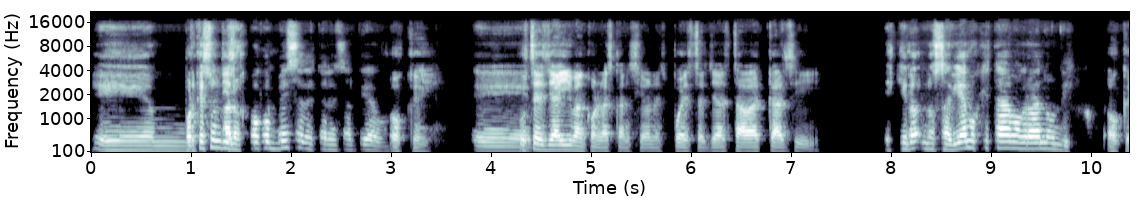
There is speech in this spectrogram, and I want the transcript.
Eh, Porque es un a los disco. pocos meses de estar en Santiago. Ok. eh, Ustedes ya iban con las canciones puestas, ya estaba casi. es que no, no sabíamos que estábamos grabando un disco. Ok.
